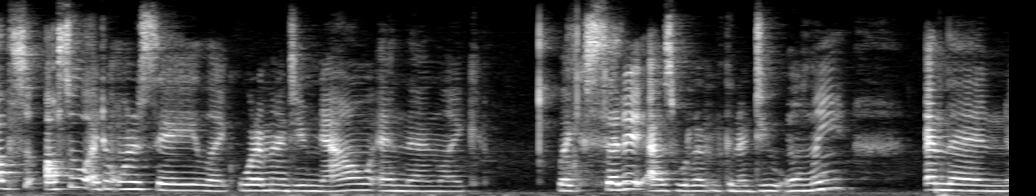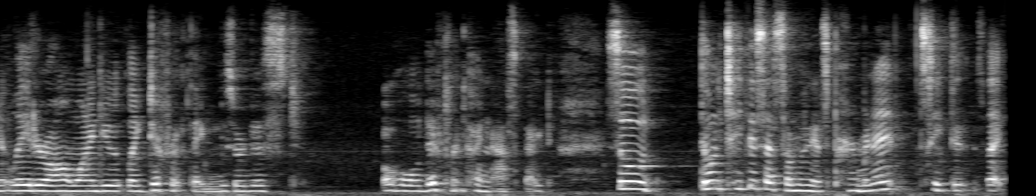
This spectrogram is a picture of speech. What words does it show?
Also, also, I don't want to say like what I'm gonna do now, and then like, like set it as what I'm gonna do only, and then later on want to do like different things or just a whole different kind of aspect. So don't take this as something that's permanent. Take it like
